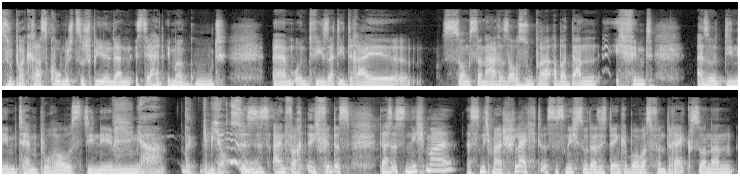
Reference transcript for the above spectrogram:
super krass komisch zu spielen, dann ist der halt immer gut. Ähm, und wie gesagt, die drei Songs danach ist auch super, aber dann, ich finde, also die nehmen Tempo raus, die nehmen. Ja, da gebe ich auch zu. Es ist einfach, ich finde das, das ist nicht mal, das ist nicht mal schlecht. Es ist nicht so, dass ich denke, boah, was für ein Dreck, sondern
